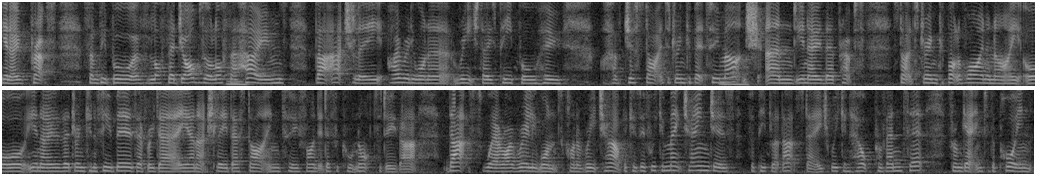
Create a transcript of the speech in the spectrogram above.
you know perhaps some people have lost their jobs or lost their homes, but actually I really want to reach those people who have just started to drink a bit too much and you know they're perhaps started to drink a bottle of wine a night or you know they're drinking a few beers every day and actually they're starting to find it difficult not to do that. That's where I really want to kind of reach out because if we can make changes for people at that stage we can help prevent it from getting to the point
